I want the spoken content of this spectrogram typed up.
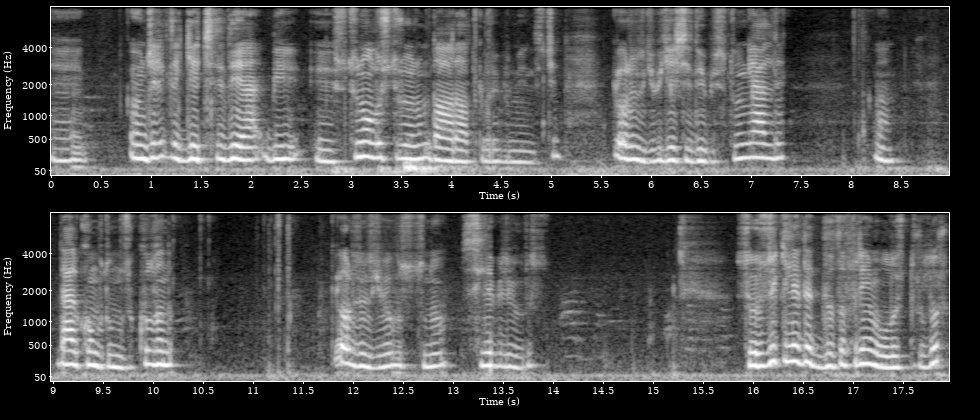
Ee, öncelikle geçti diye bir e, sütun oluşturuyorum daha rahat görebilmeniz için. Gördüğünüz gibi geçti diye bir sütun geldi. Hemen del komutumuzu kullanıp gördüğünüz gibi bu sütunu silebiliyoruz. Sözlük ile de data frame oluşturulur.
